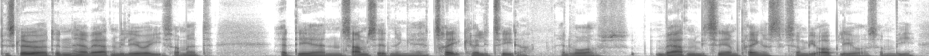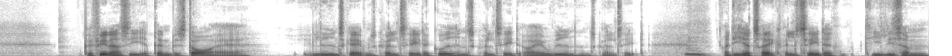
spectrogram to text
beskriver den her verden, vi lever i, som at, at det er en sammensætning af tre kvaliteter. At vores verden, vi ser omkring os, som vi oplever, som vi befinder os i, at den består af lidenskabens kvalitet, af godhedens kvalitet og af uvidenhedens kvalitet. Mm. Og de her tre kvaliteter, de er ligesom,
